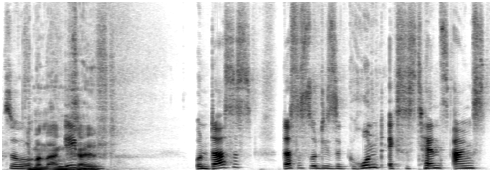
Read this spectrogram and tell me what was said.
so, die man angreift. Eben. Und das ist, das ist so diese Grundexistenzangst,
